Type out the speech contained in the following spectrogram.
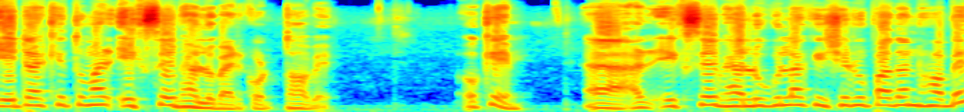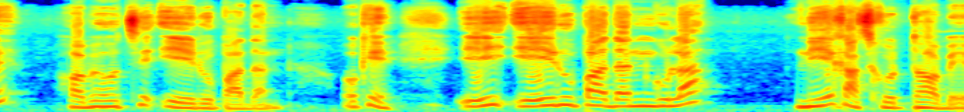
এটাকে তোমার এক্সের ভ্যালু বের করতে হবে। ওকে আর এক্সের ভ্যালুগুলা কিসের উপাদান হবে? হবে হচ্ছে এর উপাদান। ওকে এই এর উপাদানগুলা নিয়ে কাজ করতে হবে।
